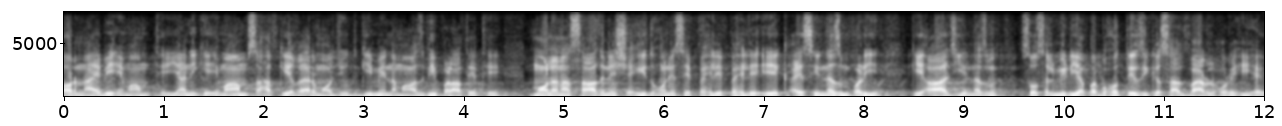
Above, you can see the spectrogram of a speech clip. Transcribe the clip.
और नायब इमाम थे, यानी कि इमाम साहब की गैर मौजूदगी में नमाज़ भी पढ़ाते थे। मौलाना साद ने शहीद होने से पहले पहले एक ऐसी नज़म पढ़ी कि आज ये नज़म सोशल मीडिया पर बहुत तेज़ी के साथ वायरल हो रही है।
